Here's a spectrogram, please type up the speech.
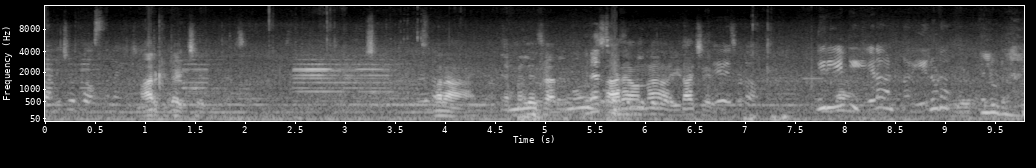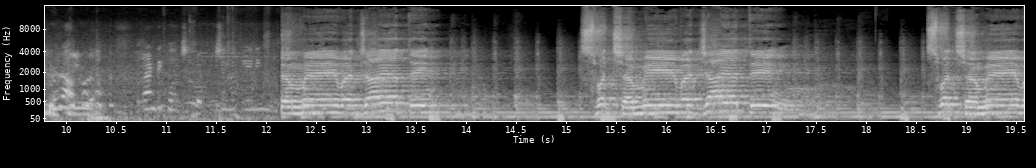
అన్ని చోట్ల వస్తున్నాయి. ఆర్కిటెక్ట్ చేయడం మన ఎమ్మెల్యే సార్. ఏమో సార్ ఏమన్నా ఇడా చేరు మీరు ఏంటి? స్వచ్ఛమేవ స్వచ్ఛమేవ స్వచ్ఛమేవ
